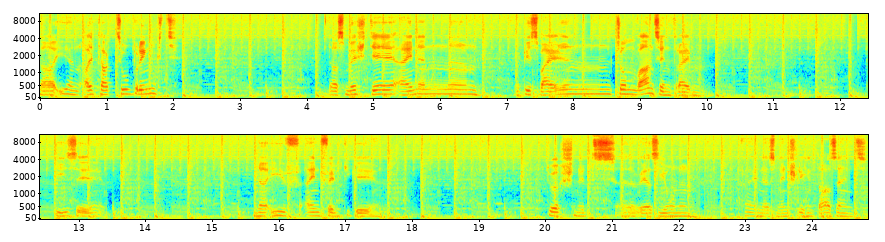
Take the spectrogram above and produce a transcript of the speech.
da ihren Alltag zubringt, das möchte einen äh, bisweilen zum Wahnsinn treiben. Diese naiv einfältige Durchschnittsversionen eines menschlichen Daseins.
